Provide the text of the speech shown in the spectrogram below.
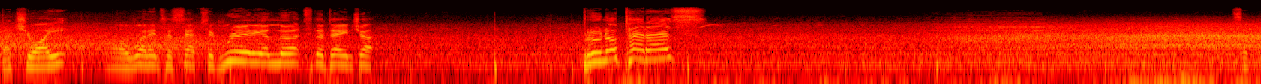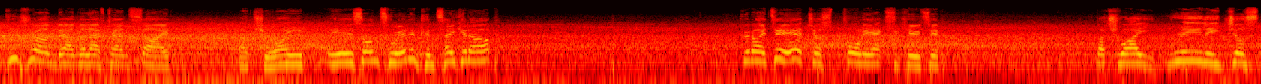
Batshuayi, oh, well intercepted, really alert to the danger. Bruno Peres. A good run down the left-hand side. Batshuayi is onto it and can take it up. Good idea, just poorly executed. Batshuayi really just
